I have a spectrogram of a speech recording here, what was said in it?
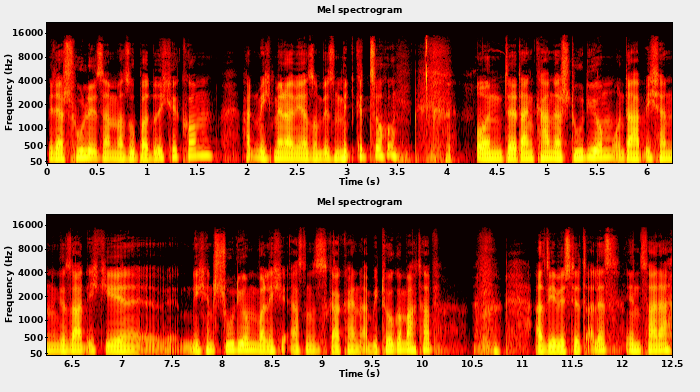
mit der Schule, ist er mal super durchgekommen, hat mich mehr oder weniger so ein bisschen mitgezogen und äh, dann kam das Studium und da habe ich dann gesagt, ich gehe äh, nicht ins Studium, weil ich erstens gar kein Abitur gemacht habe. Also ihr wisst jetzt alles, Insider.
